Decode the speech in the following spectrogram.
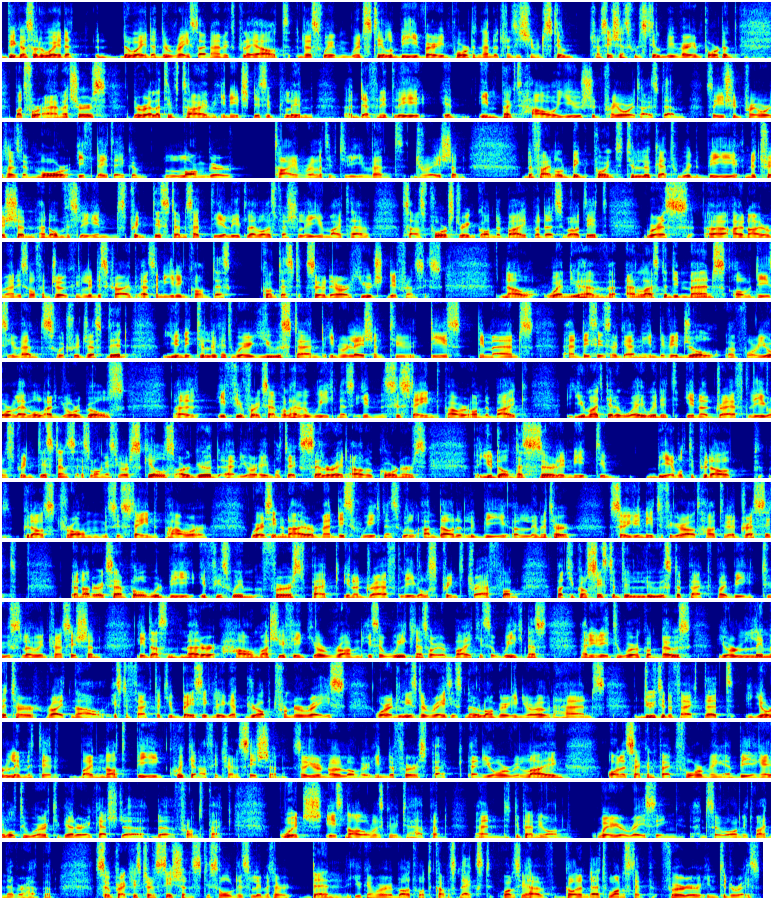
because of the way that the way that the race dynamics play out. The swim would still be very important, and the transition would still transitions would still be very important. But for amateurs, the relative time in each discipline uh, definitely it impact how you should prioritize them. So you should prioritize them more if they take a longer time relative to the event duration. The final big point to look at would be nutrition. And obviously, in sprint distance at the elite level, especially, you might have some sports drink on the bike, but that's about it. Whereas uh, an Ironman is often jokingly described as an eating contest contest. So there are huge differences. Now, when you have analyzed the demands of these events, which we just did, you need to look at where you stand in relation to these demands. And this is again individual uh, for your level and your goals. Uh, if you, for example, have a weakness in sustained power on the bike, you might get away with it in a draft legal sprint distance as long as your skills are good and you're able to accelerate out of corners. You don't necessarily need to be able to put out put out strong sustained power whereas in an ironman this weakness will undoubtedly be a limiter. So you need to figure out how to address it Another example would be if you swim first pack in a draft legal sprint triathlon, but you consistently lose the pack by being too slow in transition. It doesn't matter how much you think your run is a weakness or your bike is a weakness, and you need to work on those. Your limiter right now is the fact that you basically get dropped from the race, or at least the race is no longer in your own hands due to the fact that you're limited by not being quick enough in transition. So you're no longer in the first pack and you're relying on a second pack forming and being able to work together and catch the, the front pack, which is not always going to happen. And depending on where you're racing and so on, it might never happen. So practice transitions to solve this limiter. Then you can worry about what comes next once you have gotten that one step further into the race.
